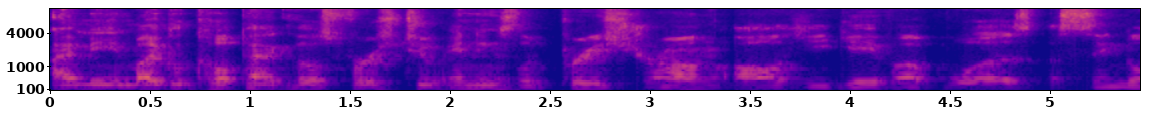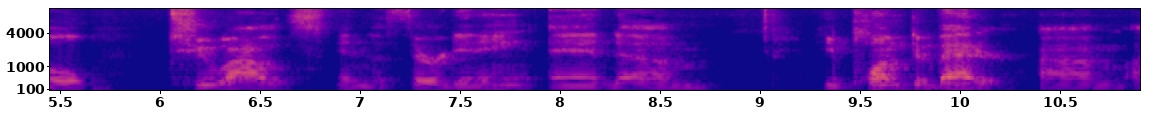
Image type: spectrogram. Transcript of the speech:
I mean, Michael Kopech, those first two innings looked pretty strong. All he gave up was a single, two outs in the third inning, and um, he plunked a batter. Um, uh,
